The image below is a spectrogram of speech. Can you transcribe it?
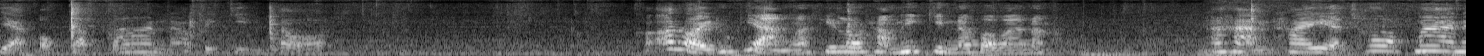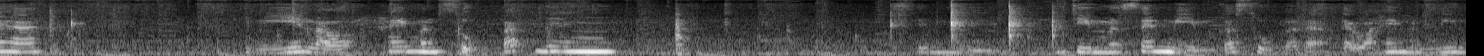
อยากเอากลับบ้านนะเอาไปกินต่อเขาอร่อยทุกอย่างนะที่เราทำให้กินนะบอกว่าเนาะอาหารไทยอะชอบมากนะคะ ทีนี้เราให้มันสุกแป๊บนึงเส้นหมี่จริงๆมันเส้นหมี่มันก็สุกแล้วแหละแต่ว่าให้มันนิ่ม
